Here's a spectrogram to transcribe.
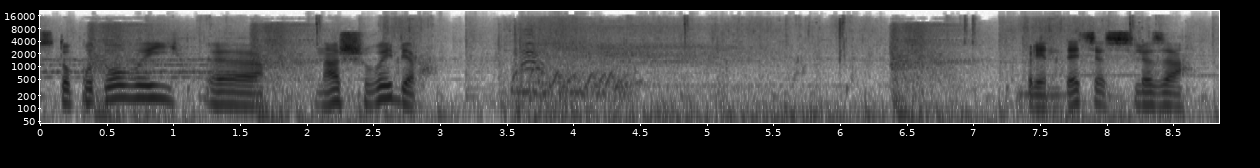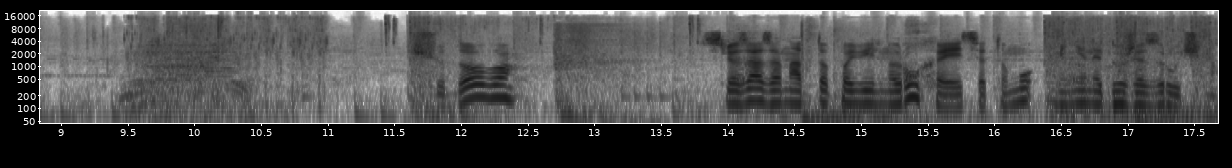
Стопудовий е, наш вибір. Блін, де ця сльоза? Чудово. Сльоза занадто повільно рухається, тому мені не дуже зручно.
